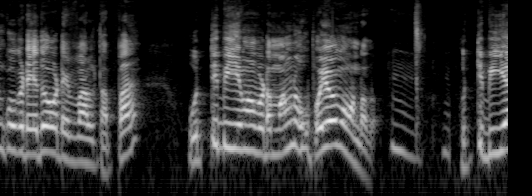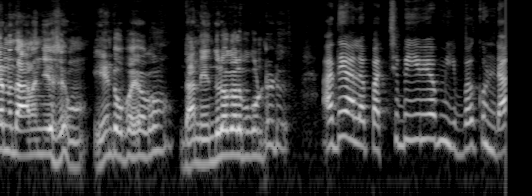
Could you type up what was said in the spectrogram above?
ఇంకొకటి ఏదో ఒకటి ఇవ్వాలి తప్ప ఉత్తి బియ్యం ఇవ్వడం వలన ఉపయోగం ఉండదు. ఉత్తి బియ్యాన్ని దానం చేసాము ఏంటి ఉపయోగం? దాన్ని ఎందులో కలుపుకుంటాడు? అదే అలా పచ్చి బియ్యం ఇవ్వకుండా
